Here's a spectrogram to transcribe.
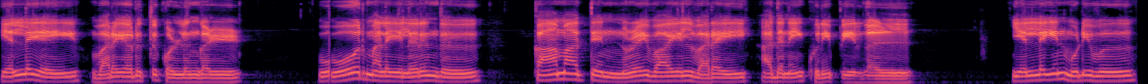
எல்லையை வரையறுத்து கொள்ளுங்கள். ஓர்மலையிலிருந்து காமாத்தின் நுழைவாயில் வரை அதனை குறிப்பீர்கள். எல்லையின் முடிவு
